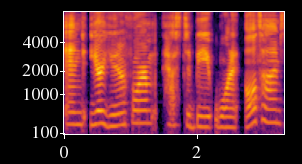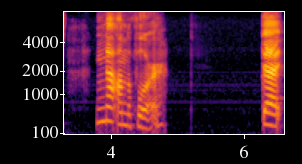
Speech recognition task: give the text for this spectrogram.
And your uniform has to be worn at all times, not on the floor. That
